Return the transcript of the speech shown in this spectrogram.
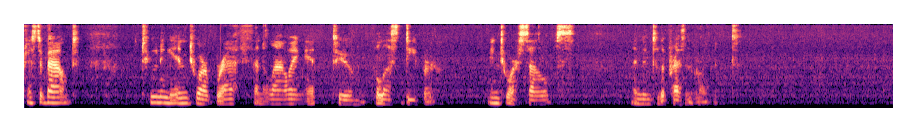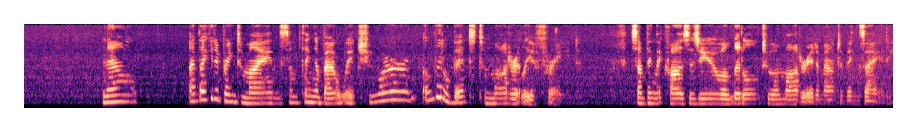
just about tuning into our breath and allowing it to pull us deeper into ourselves and into the present moment. Now, I'd like you to bring to mind something about which you are a little bit to moderately afraid, something that causes you a little to a moderate amount of anxiety.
